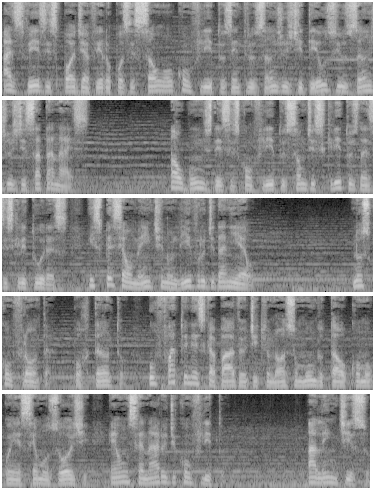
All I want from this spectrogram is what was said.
Às vezes pode haver oposição ou conflitos entre os anjos de Deus e os anjos de Satanás. Alguns desses conflitos são descritos nas Escrituras, especialmente no livro de Daniel. Nos confronta, portanto, o fato inescapável de que o nosso mundo tal como o conhecemos hoje é um cenário de conflito. Além disso,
